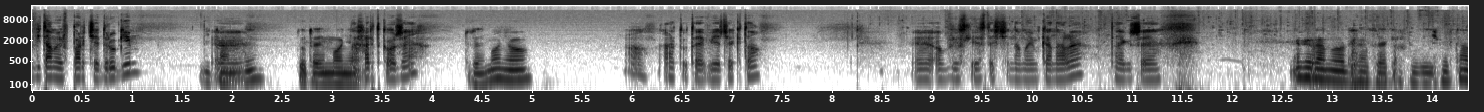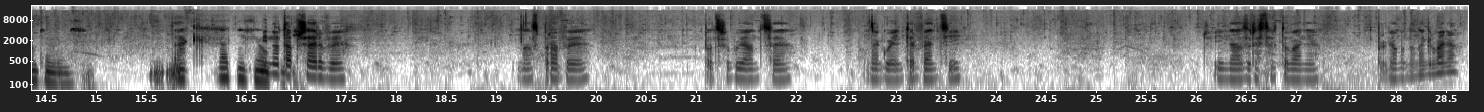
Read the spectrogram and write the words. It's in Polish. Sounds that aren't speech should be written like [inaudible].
Witamy w parcie drugim Witamy. Tutaj Monio. na hardkorze. Tutaj Monio. No, a tutaj wiecie kto. Y, Obviously jesteście na moim kanale, także [laughs] Nagrywamy od razu, jak już mówiliśmy w tamtym, więc... tak, Nawet nic nie minuta ukryć. przerwy na sprawy potrzebujące nagłej interwencji, czyli na zrestartowanie programu do nagrywania. [laughs]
